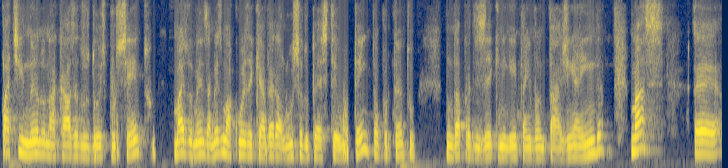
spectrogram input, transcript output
patinando na casa dos 2%, mais ou menos a mesma coisa que a Vera Lúcia do PSTU tem, então, portanto, não dá para dizer que ninguém está em vantagem ainda, mas é,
